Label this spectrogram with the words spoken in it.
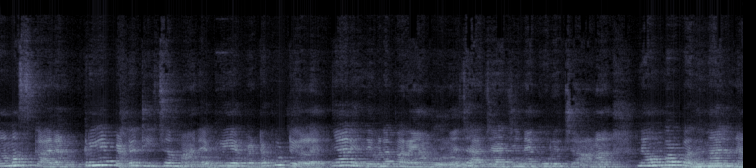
നമസ്കാരം. പ്രിയപ്പെട്ട ടീച്ചർമാരെ പ്രിയപ്പെട്ട കുട്ടികളെ ഞാൻ ഇന്നിവിടെ പറയാൻ പോകുന്ന ചാച്ചാജിനെ കുറിച്ചാണ്. നവംബർ പതിനാലിനാണ്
